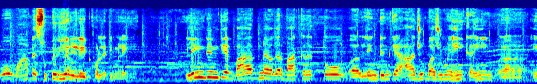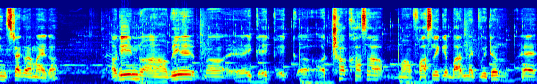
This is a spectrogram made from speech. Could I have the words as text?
वो वहाँ पे सुपीरियर लीड क्वालिटी मिलेगी। लिंकडिन के बाद में अगर बात करें तो लिंकडिन के आजू बाजू में ही कहीं इंस्टाग्राम आएगा। अगेन वे एक एक एक अच्छा खासा फासले के बाद में ट्विटर है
